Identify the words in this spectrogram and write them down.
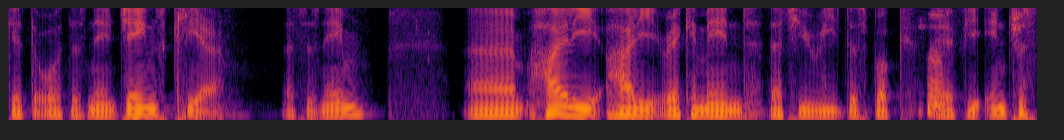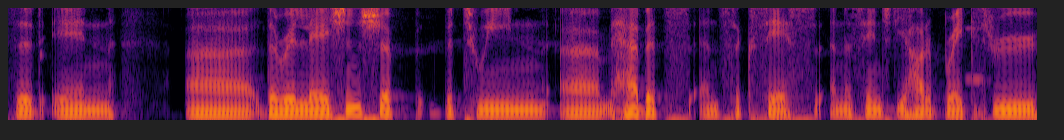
Get the author's name. James Clear. That's his name. Um, highly, highly recommend that you read this book if you're interested in uh, the relationship between um, habits and success, and essentially how to break through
